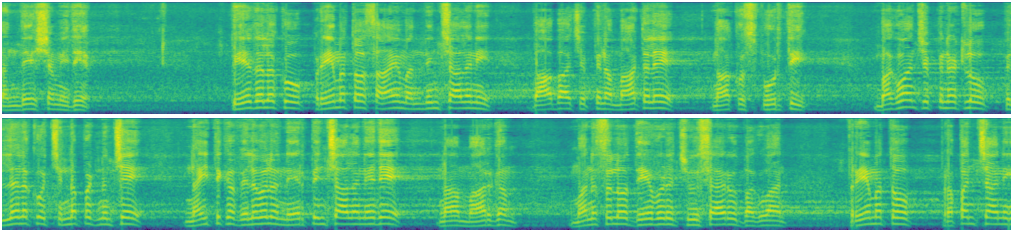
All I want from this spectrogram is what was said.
సందేశం ఇదే. పేదలకు ప్రేమతో సహాయం అందించాలని బాబా చెప్పిన మాటలే నాకు స్ఫూర్తి. భగవాన్ చెప్పినట్లు పిల్లలకు చిన్నప్పటి నుంచే నైతిక విలువలు నేర్పించాలనేదే నా మార్గం. మనసులో దేవుడు చూశారు భగవాన్. ప్రేమతో ప్రపంచాన్ని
